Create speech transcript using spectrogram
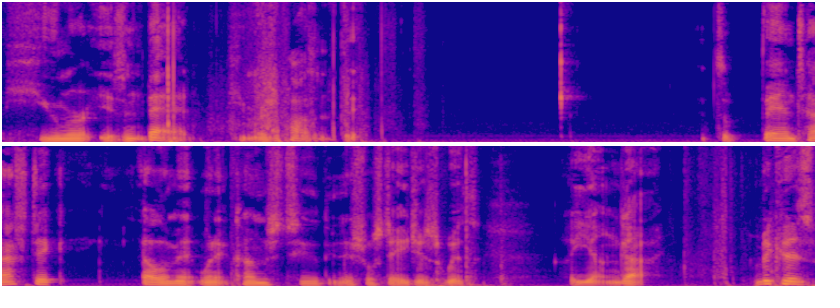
humor isn't bad. Humor is a positive thing. It's a fantastic element when it comes to the initial stages with a young guy. Because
